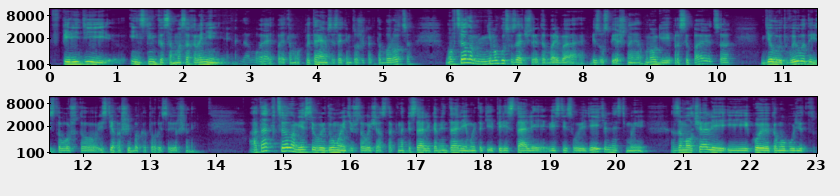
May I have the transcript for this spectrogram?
впереди инстинкта самосохранения иногда бывает, поэтому пытаемся с этим тоже как-то бороться. Но в целом не могу сказать, что эта борьба безуспешная, многие просыпаются, делают выводы из того, что из тех ошибок, которые совершены. А так, в целом, если вы думаете, что вы сейчас так написали комментарии, мы такие перестали вести свою деятельность, мы замолчали и кое-кому будет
